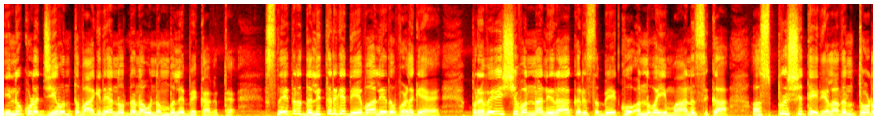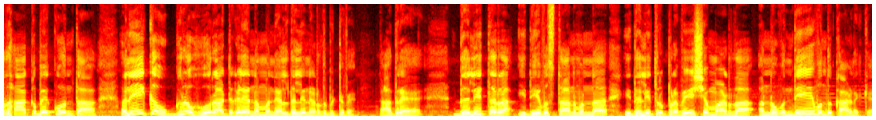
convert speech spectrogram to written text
ಇನ್ನೂ ಕೂಡ ಜೀವಂತವಾಗಿದೆ ಅನ್ನೋದನ್ನ ನಾವು ನಂಬಲೇಬೇಕಾಗತ್ತೆ. ಸ್ನೇಹಿತರ, ದಲಿತರಿಗೆ ದೇವಾಲಯದ ಒಳಗೆ ಪ್ರವೇಶವನ್ನು ನಿರಾಕರಿಸಬೇಕು ಅನ್ನುವ ಈ ಮಾನಸಿಕ ಅಸ್ಪೃಶ್ಯತೆ ಇದೆಯಲ್ಲ ಅದನ್ನು ತೊಡೆದು ಹಾಕಬೇಕು ಅಂತ ಅನೇಕ ಉಗ್ರ ಹೋರಾಟಗಳೇ ನಮ್ಮ ನೆಲದಲ್ಲಿ ನಡೆದುಬಿಟ್ಟಿವೆ. ಆದರೆ ದಲಿತರ ಈ ದೇವಸ್ಥಾನವನ್ನು, ಈ ದಲಿತರು ಪ್ರವೇಶ ಮಾಡ್ದ ಅನ್ನೋ ಒಂದೇ ಒಂದು ಕಾರಣಕ್ಕೆ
